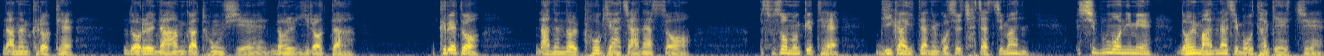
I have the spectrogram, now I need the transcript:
나는 그렇게 너를 낳음과 동시에 널 잃었다. 그래도 나는 널 포기하지 않았어. 수소문 끝에 네가 있다는 곳을 찾았지만 시부모님이 널 만나지 못하게 했지.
